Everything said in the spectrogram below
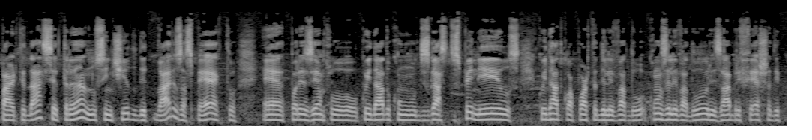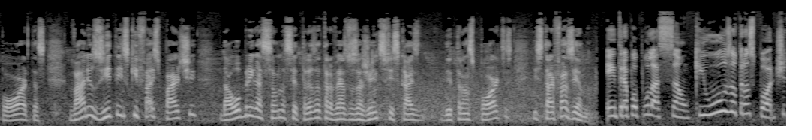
parte da CETRAN no sentido de vários aspectos, é, por exemplo, cuidado com o desgaste dos pneus, cuidado com a porta de elevador, com os elevadores, abre e fecha de portas, vários itens que faz parte da da CETRAN através dos agentes fiscais de transportes estar fazendo. Entre a população que usa o transporte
